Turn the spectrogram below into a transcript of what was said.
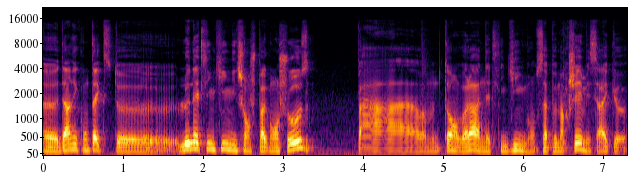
dernier contexte, le netlinking ne change pas grand-chose. Bah, en même temps, voilà, netlinking, bon, ça peut marcher, mais c'est vrai que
